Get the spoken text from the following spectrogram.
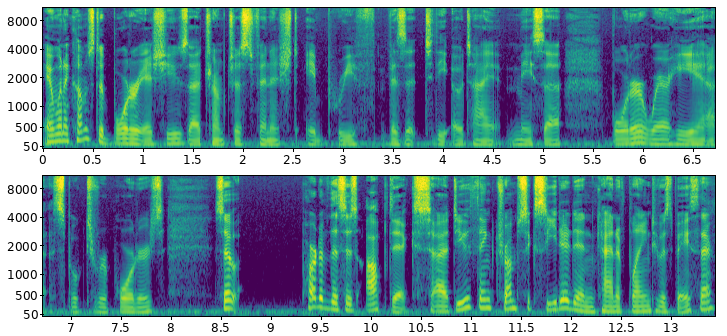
And when it comes to border issues, uh, Trump just finished a brief visit to the Otay Mesa border where he uh, spoke to reporters. So, part of this is optics. Uh, do you think Trump succeeded in kind of playing to his base there?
